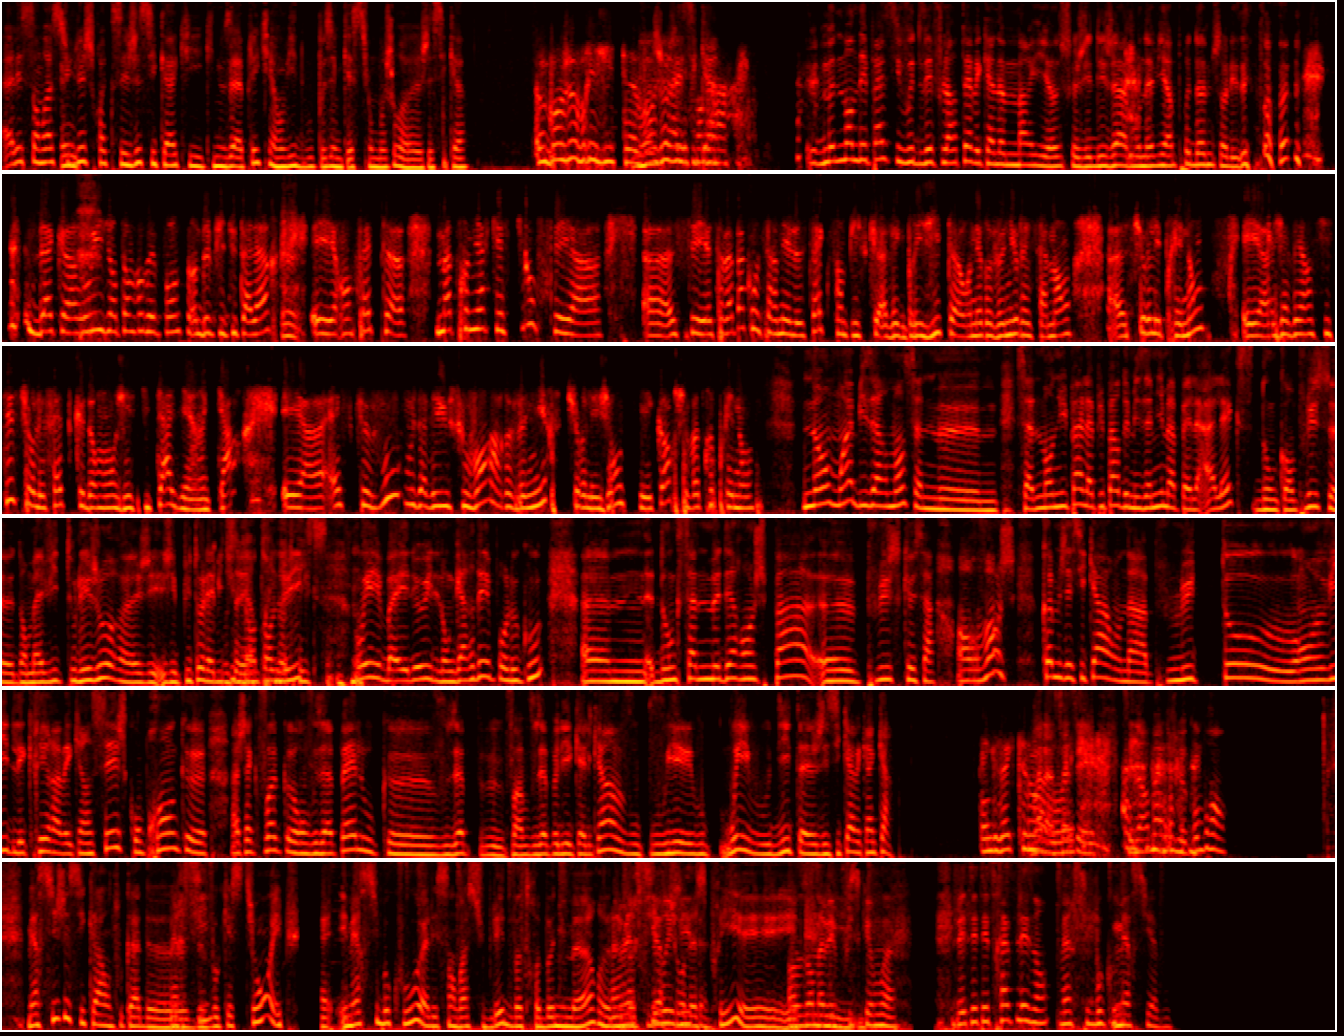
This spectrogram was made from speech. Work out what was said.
Alessandra Sublet, je crois que c'est Jessica qui, qui nous a appelé, qui a envie de vous poser une question. Bonjour euh, Jessica. Bonjour Brigitte. Bonjour, Jessica. Me demandez pas si vous devez flirter avec un homme marié, hein, parce que j'ai déjà, à mon avis, un prud'homme sur les épaules. D'accord, oui, j'entends vos réponses hein, depuis tout à l'heure. Et en fait, euh, ma première question, c'est, euh, euh, c'est, ça va pas concerner le sexe, hein, puisque avec Brigitte, on est revenu récemment euh, sur les prénoms, et j'avais insisté sur le fait que dans mon Jessica, il y a un cas. Et est-ce que vous, vous avez eu souvent à revenir sur les gens qui écorchent votre prénom? Non, moi, bizarrement, ça ne me, ça ne m'ennuie pas. La plupart de mes amis m'appellent Alex, donc en plus, dans ma vie de tous les jours, j'ai, j'ai plutôt l'habitude d'entendre le X. Oui, bah et eux ils l'ont gardé pour le coup. Euh, donc ça ne me dérange pas euh, plus que ça. En revanche, comme Jessica, on a plutôt envie de l'écrire avec un C. Je comprends que à chaque fois qu'on vous appelle ou que vous, enfin vous appeliez quelqu'un, vous pouviez, vous, oui, vous dites euh, Jessica avec un K. Exactement. Voilà, ça c'est normal, je le comprends. Merci Jessica en tout cas de, de vos questions et puis et merci beaucoup, Alessandra Sublet, de votre bonne humeur, de ah, votre ouverture d'esprit. Et, vous en avez plus que moi. Mais c'était très plaisant. Merci beaucoup. Merci à vous.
